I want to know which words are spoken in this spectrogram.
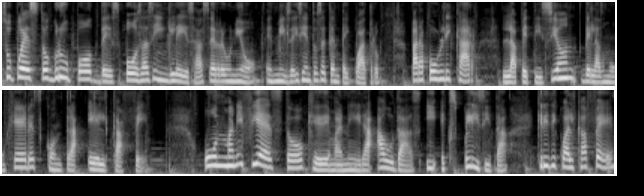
supuesto grupo de esposas inglesas se reunió en 1674 para publicar la petición de las mujeres contra el café un manifiesto que de manera audaz y explícita criticó al café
